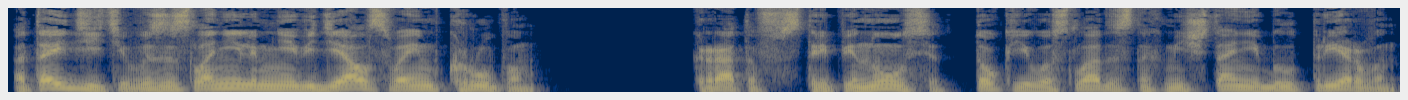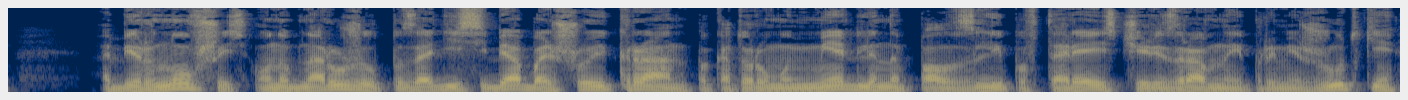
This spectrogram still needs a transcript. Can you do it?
«Отойдите, вы заслонили мне видеал своим крупом». Кратов встрепенулся, ток его сладостных мечтаний был прерван — Обернувшись, он обнаружил позади себя большой экран, по которому медленно ползли, повторяясь через равные промежутки,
